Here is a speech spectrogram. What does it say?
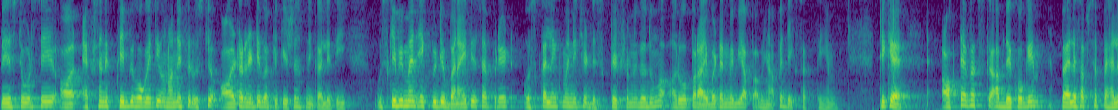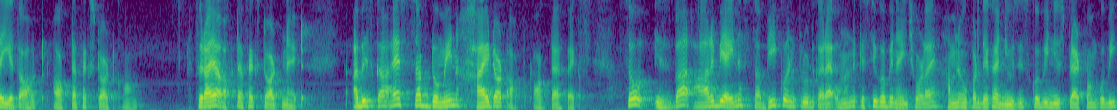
प्ले स्टोर से और एक्सन एक्स की भी हो गई थी, उन्होंने फिर उसकी ऑल्टरनेटिव एप्लीकेशंस निकाली थी। उसकी भी मैंने एक वीडियो बनाई थी सेपरेट उसका लिंक मैं नीचे डिस्क्रिप्शन में दे दूँगा और ऊपर आई बटन में भी आप यहाँ पे देख सकते हैं। ठीक है ऑक्टाफेक्स का आप देखोगे, पहले सबसे पहले ये था ऑक्टाफेक्स डॉट कॉम फिर आया ऑक्टाफेक्स डॉट नेट अब इसका है सब domain high dot Octafx so so, इस बार आरबीआई ने सभी को इंक्लूड करा है। उन्होंने किसी को भी नहीं छोड़ा है। हमने ऊपर देखा न्यूज़ को भी न्यूज़ प्लेटफॉर्म को भी।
